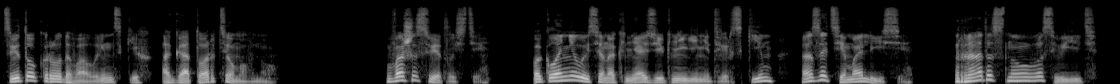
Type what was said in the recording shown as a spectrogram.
цветок рода Волынских, Агату Артемовну. Ваши светлости. Поклонилась она князю и княгине Тверским, а затем Алисе. Рада снова вас видеть.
